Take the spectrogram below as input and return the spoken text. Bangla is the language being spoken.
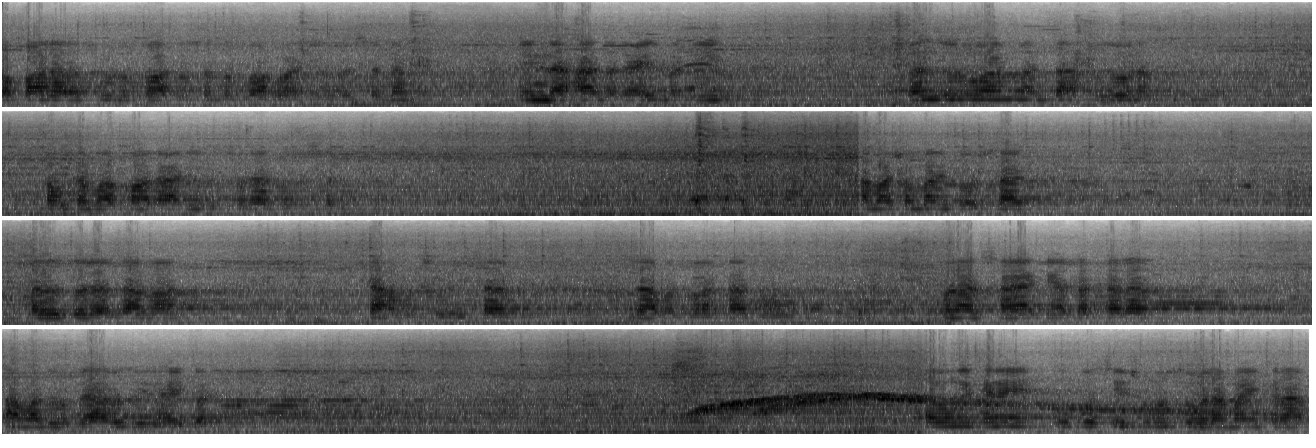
وقال رسول الله صلى الله عليه وسلم إن هذا العلم دين. فانظروا عمن تأخذونه أو كما قال عليه الصلاة والسلام. আমার সম্মানিত ওস্তাদ হজরতুল আল্লামা শাহ মনসুর ইসাদ দামদ বরাকাত ওনার ছায়াকে আল্লাহ তালা আমাদের উপরে আরও দীর্ঘায়ী করে এবং এখানে উপস্থিত সমস্ত ওলামাই কালাম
